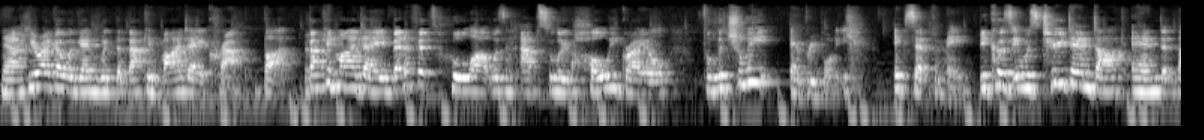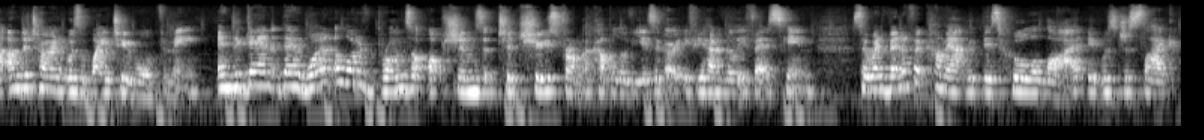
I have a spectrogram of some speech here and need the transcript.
Now here I go again with the back in my day crap, but back in my day, Benefit's Hoola was an absolute holy grail for literally everybody except for me because it was too damn dark and the undertone was way too warm for me. And again, there weren't a lot of bronzer options to choose from a couple of years ago if you had really fair skin. So when Benefit come out with this Hoola Lite, it was just like,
